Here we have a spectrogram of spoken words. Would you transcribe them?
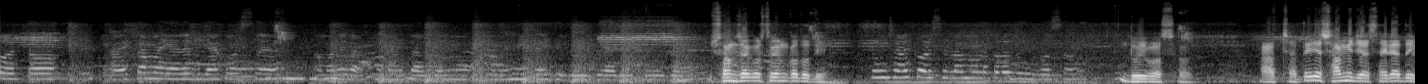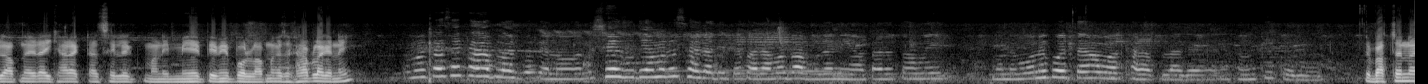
করতো আরেকটা মায়ের বিয়া করছে আমাদের রাখে নাই তার জন্য আমি নিজেই ডিভোর্স দিয়ে দিচ্ছি সংসার করছিলেন কতদিন? সংসার করছিলাম মনে করো দুই বছর। দুই বছর। আচ্ছা তো এই যে স্বামী যে সাইরা দিল আপনার এরাই আর একটা ছেলে মানে মেয়ের প্রেমে পড়ল আপনার কাছে খারাপ লাগে নাই? আমার কাছে খারাপ লাগবে কেন? সে যদি আমাদের ছাইড়া দিতে পারে আমার বাবুরা নিয়ে তাহলে তো আমি মানে মনে করতে আমার খারাপ লাগে। এখন কি করব? তো বাচ্চা না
